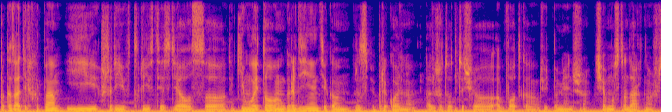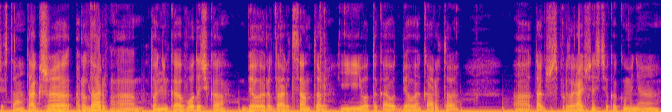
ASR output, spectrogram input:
показатель хп и шрифт. Шрифт я сделал с таким лайтовым градиентиком, в принципе прикольно. Также тут еще обводка чуть поменьше, чем у стандартного шрифта. Также радар, а, тоненькая водочка, белый радар центр и вот такая вот белая карта. А, также с прозрачностью, как у меня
